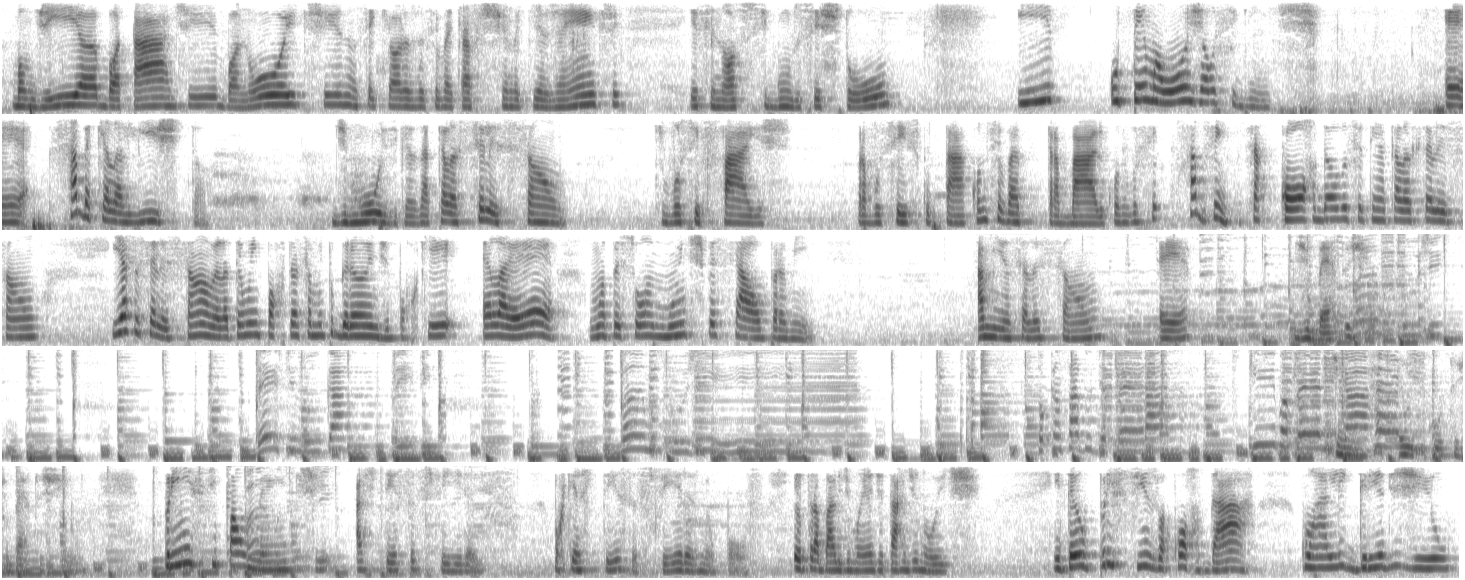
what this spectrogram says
Bom dia, boa tarde, boa noite. Não sei que horas você vai estar assistindo aqui a gente. Esse nosso segundo sextou. E o tema hoje é o seguinte. É, sabe aquela lista de músicas, aquela seleção que você faz para você escutar quando você vai para o trabalho, quando você, sabe assim, você acorda, você tem aquela seleção. E essa seleção, ela tem uma importância muito grande, porque ela é uma pessoa muito especial para mim. A minha seleção é Gilberto Gil. Carregue. escuto Gilberto Gil. Principalmente às terças-feiras. Porque às terças-feiras, meu povo, eu trabalho de manhã, de tarde e de noite. Então eu preciso acordar com a alegria de Gil.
